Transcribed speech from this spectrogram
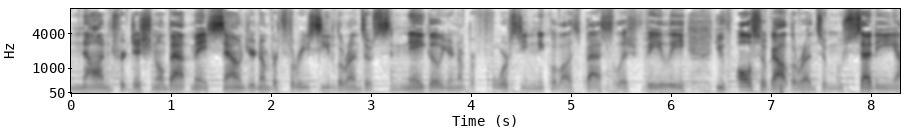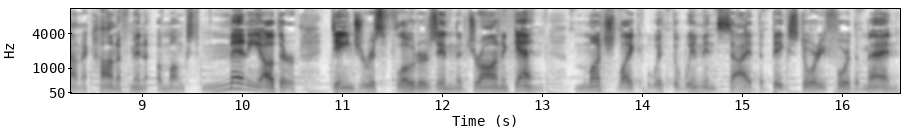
non traditional that may sound. Your number three seed, Lorenzo Sonego. Your number four seed, Nicolas Basilashvili. You've also got Lorenzo Musetti, Yannick Hanfmann, amongst many other dangerous floaters in the draw. And again, much like with the women's side, the big story for the men,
